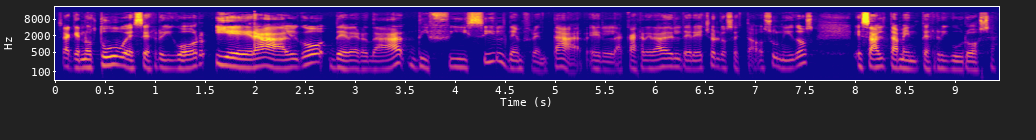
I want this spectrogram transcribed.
o sea que no tuve ese rigor y era algo de verdad difícil de enfrentar. La carrera del derecho en los Estados Unidos es altamente rigurosa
